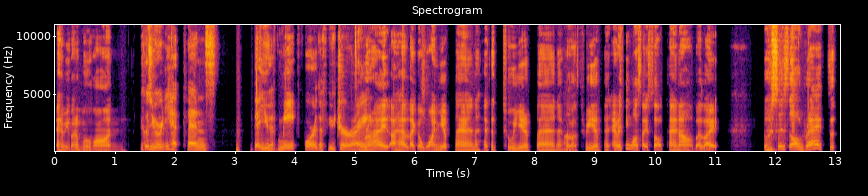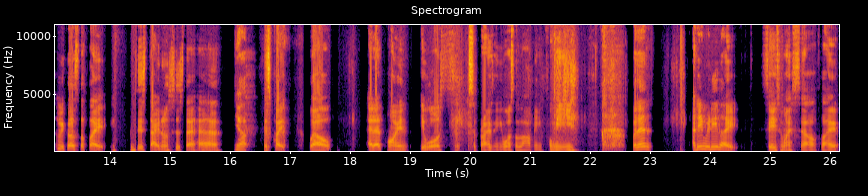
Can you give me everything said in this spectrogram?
and we got to move on. Because you already had plans that you have made for the future, right? Right. I had like a one year plan, I had a two year plan, I had Wow. a three year plan. Everything was like sort of planned out, but like it was just all wrecked because of like this diagnosis that I had. Yeah. It's quite well at that point it was surprising, it was alarming for me. But then I didn't really like say to myself like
